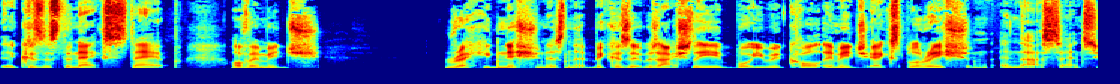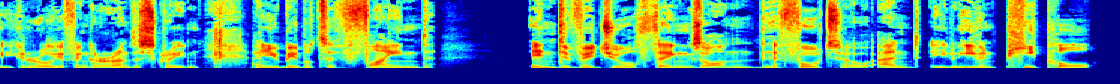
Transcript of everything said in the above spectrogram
because it's the next step of image recognition, isn't it? Because it was actually what you would call image exploration in that sense. So you could roll your finger around the screen, and you'd be able to find individual things on the photo, and even people,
